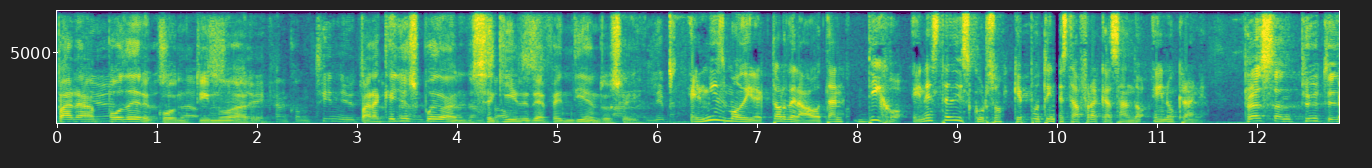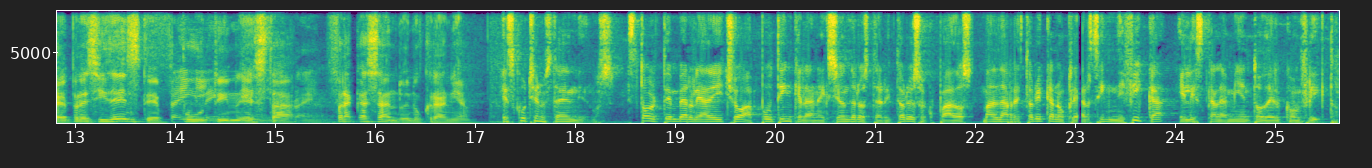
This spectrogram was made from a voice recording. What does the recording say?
para poder continuar, para que ellos puedan seguir defendiéndose. El mismo director de la OTAN dijo en este discurso que Putin está fracasando en Ucrania. El presidente Putin está fracasando en Ucrania. Escuchen ustedes mismos. Stoltenberg le ha dicho a Putin que la anexión de los territorios ocupados más la retórica nuclear significa el escalamiento del conflicto.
